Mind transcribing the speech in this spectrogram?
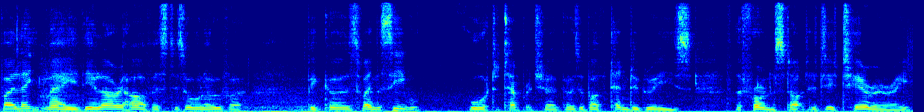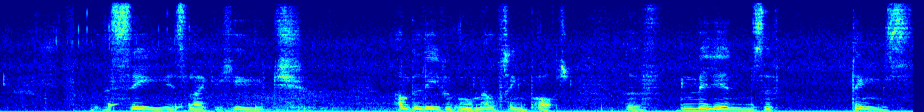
By late May, the Alaria harvest is all over because when the sea water temperature goes above 10 degrees, the fronds start to deteriorate. The sea is like a huge, unbelievable melting pot of millions of things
